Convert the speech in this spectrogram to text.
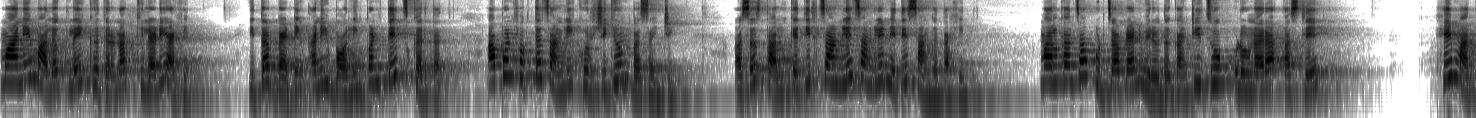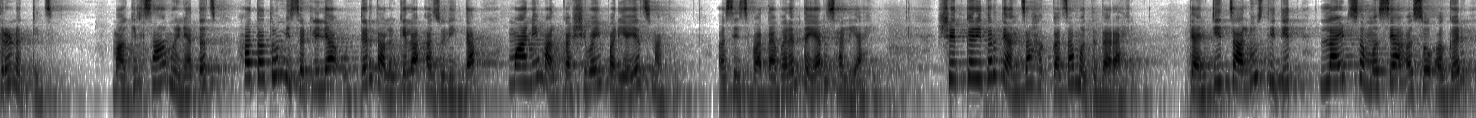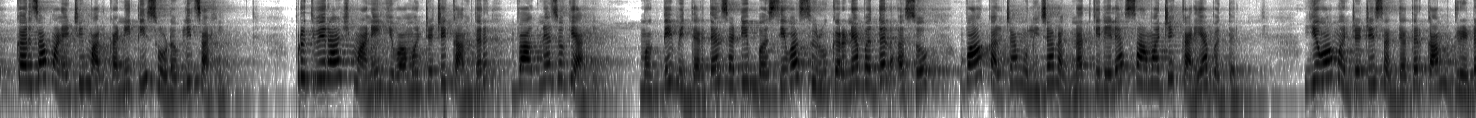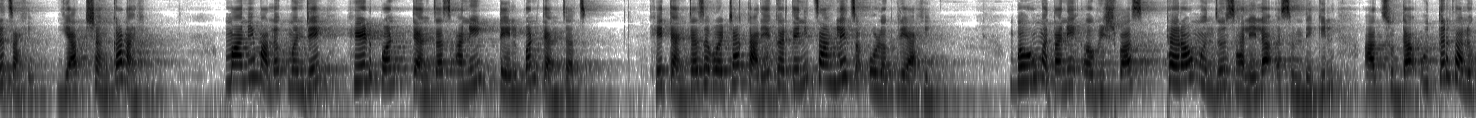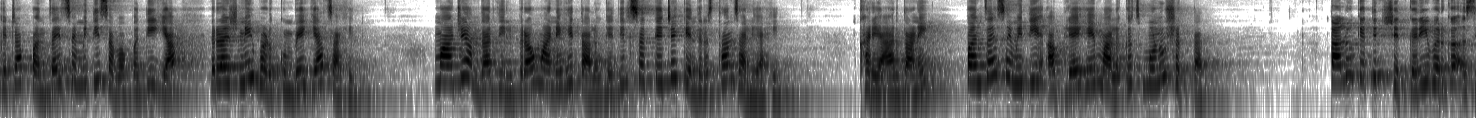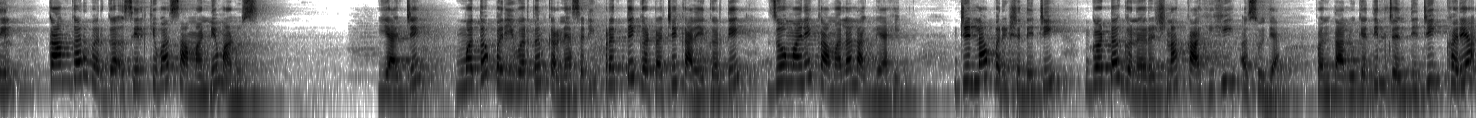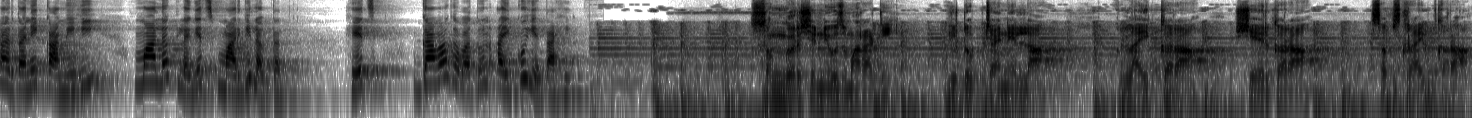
माने मालक लय खतरनाक खिलाडी आहेत. इथं बॅटिंग आणि बॉलिंग पण तेच करतात. आपण फक्त चांगली खुर्ची घेऊन बसायची. असंच तालुक्यातील चांगले चांगले नेते सांगत आहेत. मालकांचा पुढचा प्लॅन विरोधकांची झोप उडवणारा असले हे मात्र नक्कीच. मागील सहा महिन्यातच हातातून निसटलेल्या उत्तर तालुक्याला अजून एकदा माने मालकाशिवाय पर्यायच नाही असेच वातावरण तयार झाले आहे. शेतकरी तर त्यांचा हक्काचा मतदार आहे. त्यांची चालू स्थितीत लाइट समस्या असो अगर कर्जा पाण्याची मालकांनी ती सोडवलीच आहे. पृथ्वीराज माने युवा मंचाचे काम तर वागण्याजोगे आहे. मग ते विद्यार्थ्यांसाठी बससेवा सुरू करण्याबद्दल असो वा कालच्या मुलीच्या लग्नात केलेल्या सामाजिक कार्याबद्दल. युवा मंचाचे सध्या तर काम ग्रेटच आहे यात शंका नाही. माने मालक म्हणजे हेड पण त्यांचाच आणि टेल पण त्यांचाच. हे त्यांच्याजवळच्या कार्यकर्त्यांनी चांगलेच ओळखले आहे. बहुमताने अविश्वास ठराव मंजूर झालेला असून देखील आजसुद्धा उत्तर तालुक्याच्या पंचायत समिती सभापती या रजनी भडकुंबे याच आहेत. माजी आमदार दिलीपराव माने हे तालुक्यातील सत्तेचे केंद्रस्थान झाले आहेत खऱ्या अर्थाने पंचायत समिती आपले हे मालकच म्हणू शकतात. तालुक्यातील शेतकरी वर्ग असेल कामगार वर्ग असेल किंवा सामान्य माणूस. यांचे मतपरिवर्तन करण्यासाठी प्रत्येक गटाचे कार्यकर्ते जोमाने कामाला लागले आहेत. जिल्हा परिषदेची गट गणरचना काहीही असू द्या पण तालुक्यातील जनतेची खऱ्या अर्थाने कामेही मालक लगेच मार्गी लागतात हेच गावागावातून ऐकू येत आहे. संघर्ष न्यूज मराठी. यूट्यूब चॅनेलला लाईक करा शेअर करा सबस्क्राईब करा.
